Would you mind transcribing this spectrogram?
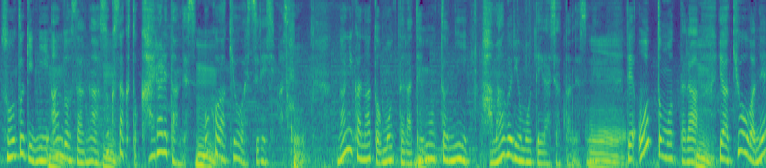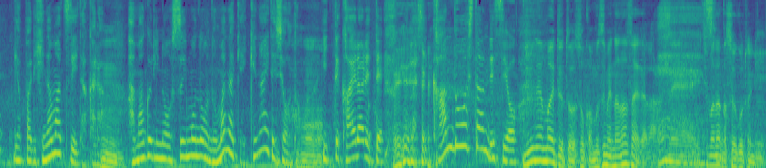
その時に安藤さんがそくさくと帰られたんです、うん、僕は今日は失礼します、うん、何かなと思ったら手元にハマグリを持っていらっしゃったんですね、でおっと思ったら、いや今日はねやっぱりひな祭りだから、ハマグリのお吸い物を飲まなきゃいけないでしょうと言って帰られて、私感動したんですよ。10年前というとそうか娘7歳だからね、えー、一番なんかそういうことに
